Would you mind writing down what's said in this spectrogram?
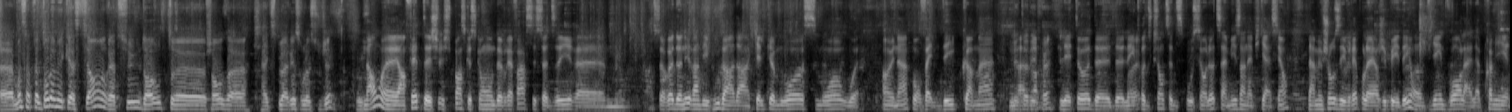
Euh, moi, ça fait le tour de mes questions. Aurais-tu d'autres euh, choses à, explorer sur le sujet? Non, en fait, je, pense que ce qu'on devrait faire, c'est se dire, se redonner rendez-vous dans, dans, quelques mois, six mois ou un an pour valider comment l'état euh, de, de l'introduction de cette disposition-là, de sa mise en application. La même chose est vraie pour la RGPD. On vient de voir la, première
